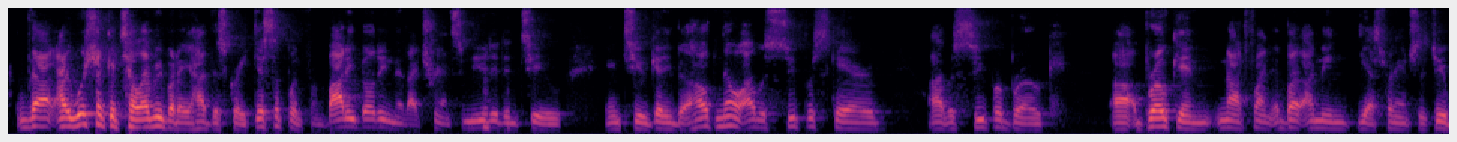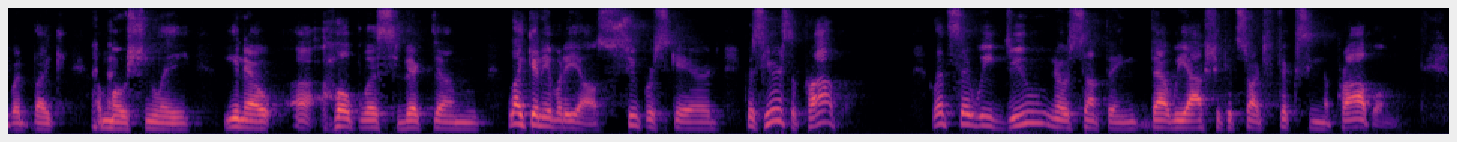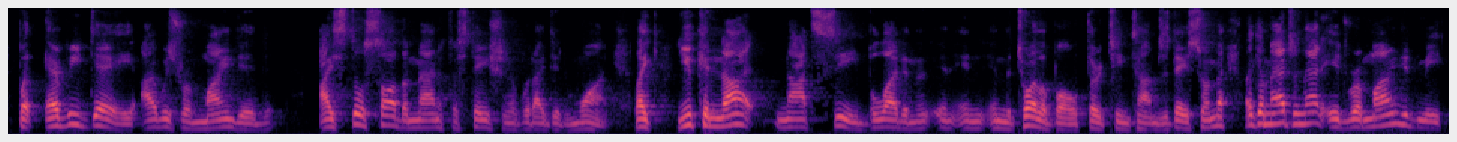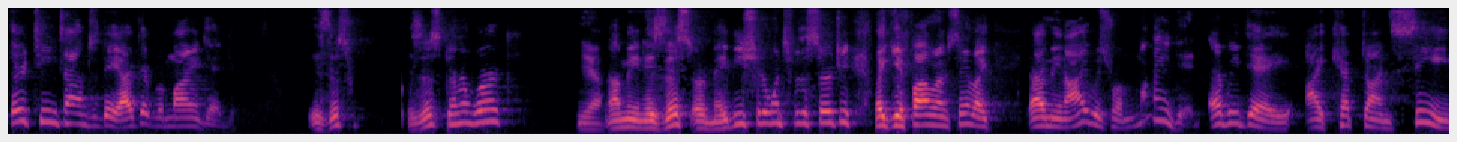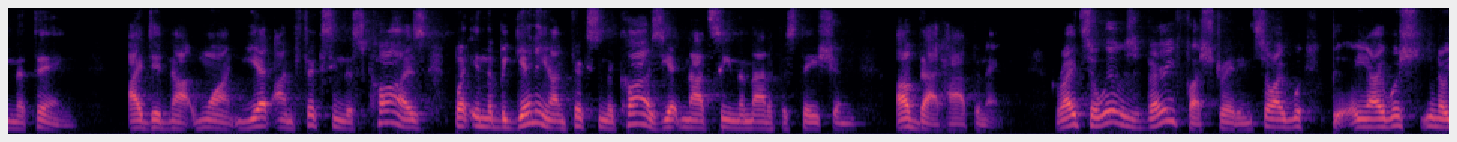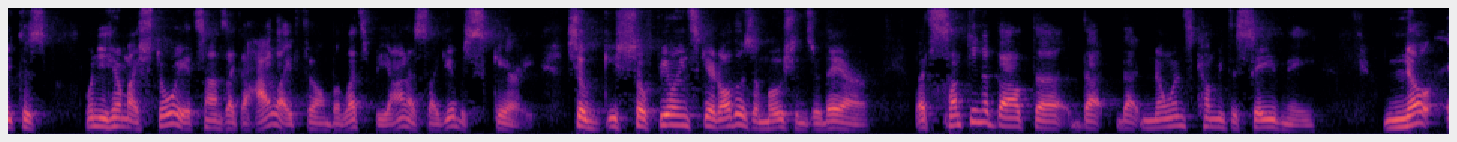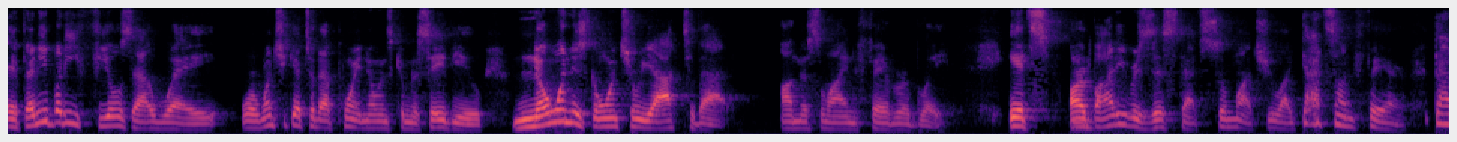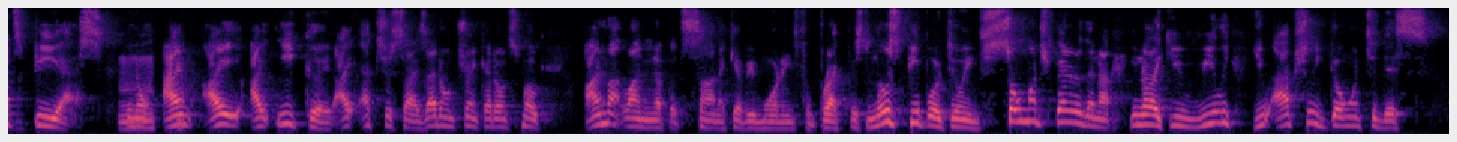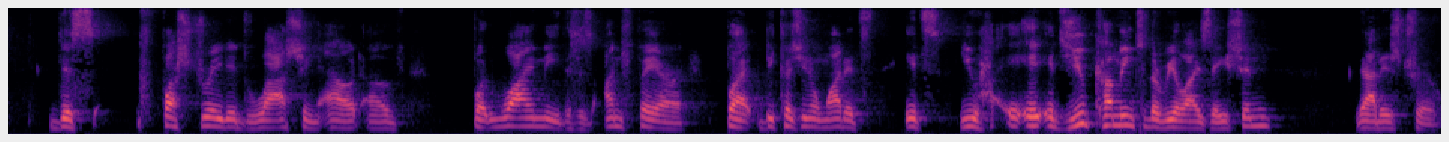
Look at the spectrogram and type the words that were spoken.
that I wish I could tell everybody I had this great discipline from bodybuilding that I transmuted into into getting better health. No, I was super scared. I was super broke, uh, broken, not fine, but I mean, yes, financially too, but like emotionally, you know, uh, hopeless victim, like anybody else, super scared. Because here's the problem: let's say we do know something that we actually could start fixing the problem, but every day I was reminded I still saw the manifestation of what I didn't want. Like you cannot not see blood in the in, in, the toilet bowl 13 times a day. So like imagine that. It reminded me 13 times a day. I get reminded, is this is this gonna work? Yeah. I mean, is this or maybe you should have went for the surgery? Like you follow what I'm saying? Like, I mean, I was reminded every day I kept on seeing the thing I did not want. Yet I'm fixing this cause, but in the beginning I'm fixing the cause, yet not seeing the manifestation of that happening right? So it was very frustrating. So I I, w- you know, I wish, you know, because when you hear my story, it sounds like a highlight film, but let's be honest, like it was scary. So, so feeling scared, all those emotions are there. But something about the that that no one's coming to save me. No, if anybody feels that way, or once you get to that point, no one's coming to save you. No one is going to react to that on this line favorably. It's our mm. body resists that so much. You're like, that's unfair. That's BS. Mm-hmm. You know, mm-hmm. I'm I I eat good. I exercise. I don't drink. I don't smoke. I'm not lining up at Sonic every morning for breakfast. And those people are doing so much better than I. You know, like you really, you actually go into this this frustrated lashing out of, but why me? This is unfair. But because you know what, it's it's you it's you coming to the realization that is true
